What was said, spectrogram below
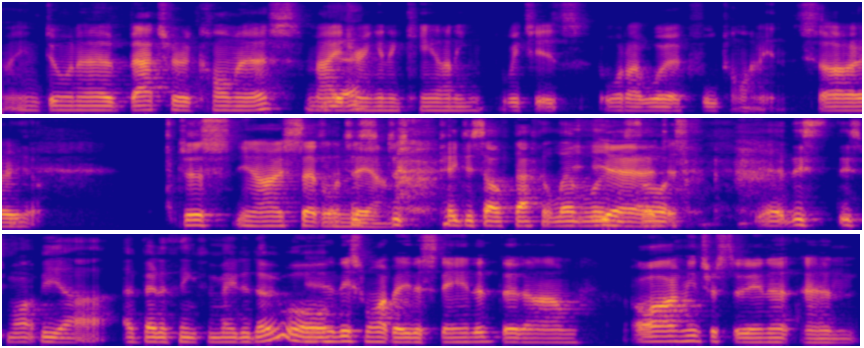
I mean, doing a bachelor of commerce, majoring in accounting, which is what I work full time in. So Yeah. just you know, So settling just, down. just pegged yourself back a level and yeah, thought, just- yeah, this this might be uh, a better thing for me to do, or yeah, this might be the standard that um, oh, I'm interested in it, and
